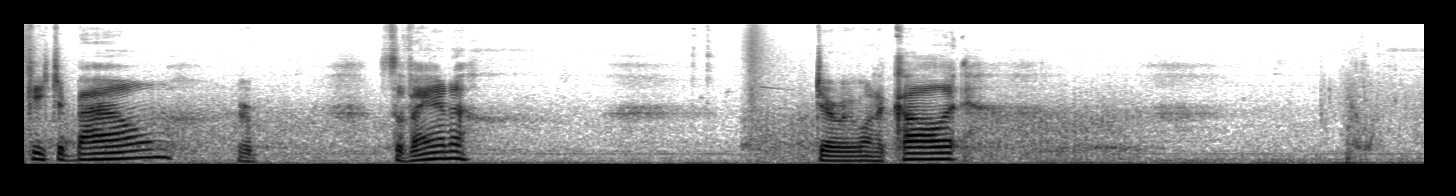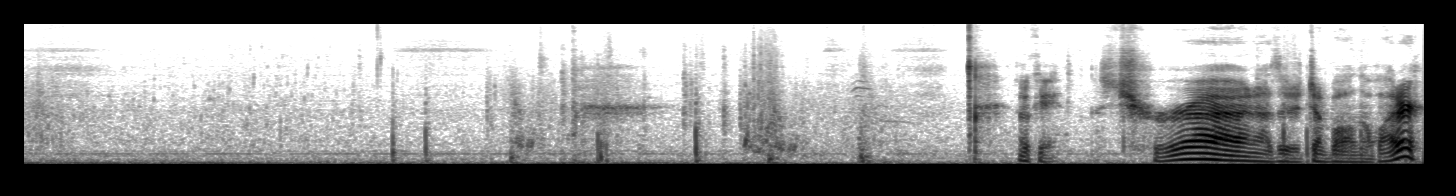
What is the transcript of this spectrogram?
acacia biome or Savannah whichever we want to call it. Okay, let's try not to jump all in the water.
